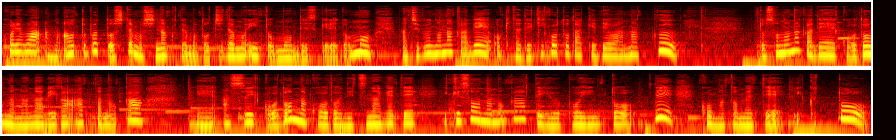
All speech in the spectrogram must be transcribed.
これはあのアウトプットしてもしなくてもどっちでもいいと思うんですけれども、まあ、自分の中で起きた出来事だけではなくその中でこうどんな学びがあったのか、えー、明日以降どんな行動につなげていけそうなのかっていうポイントでこうまとめていくと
